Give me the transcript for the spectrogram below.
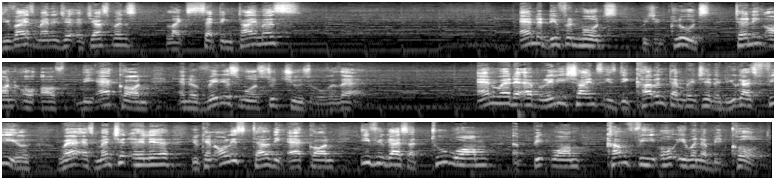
device manager adjustments like setting timers, and the different modes which includes turning on or off the aircon and the various modes to choose over there. And where the app really shines is the current temperature that you guys feel where as mentioned earlier you can always tell the aircon if you guys are too warm, a bit warm, comfy or even a bit cold.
